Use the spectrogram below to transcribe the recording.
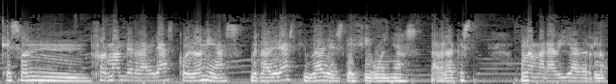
que son forman verdaderas colonias, verdaderas ciudades de cigüeñas. La verdad que es una maravilla verlo.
